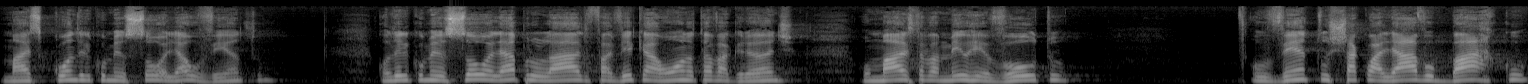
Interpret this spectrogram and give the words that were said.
Mas quando ele começou a olhar o vento, quando ele começou a olhar para o lado, para ver que a onda estava grande, o mar estava meio revolto, o vento chacoalhava o barco,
